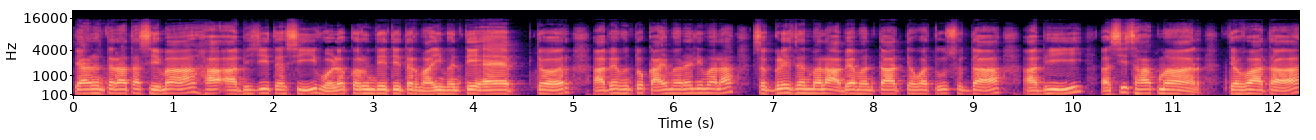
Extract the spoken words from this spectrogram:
त्यानंतर आता सीमा हा अभिजित अशी ओळख करून देते. तर माई म्हणते ॲप तर आब्या म्हणतो काय म्हणाली मला? सगळेजण मला आब्या म्हणतात. तेव्हा तू सुद्धा अभि अशीच हाक मार. तेव्हा आता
